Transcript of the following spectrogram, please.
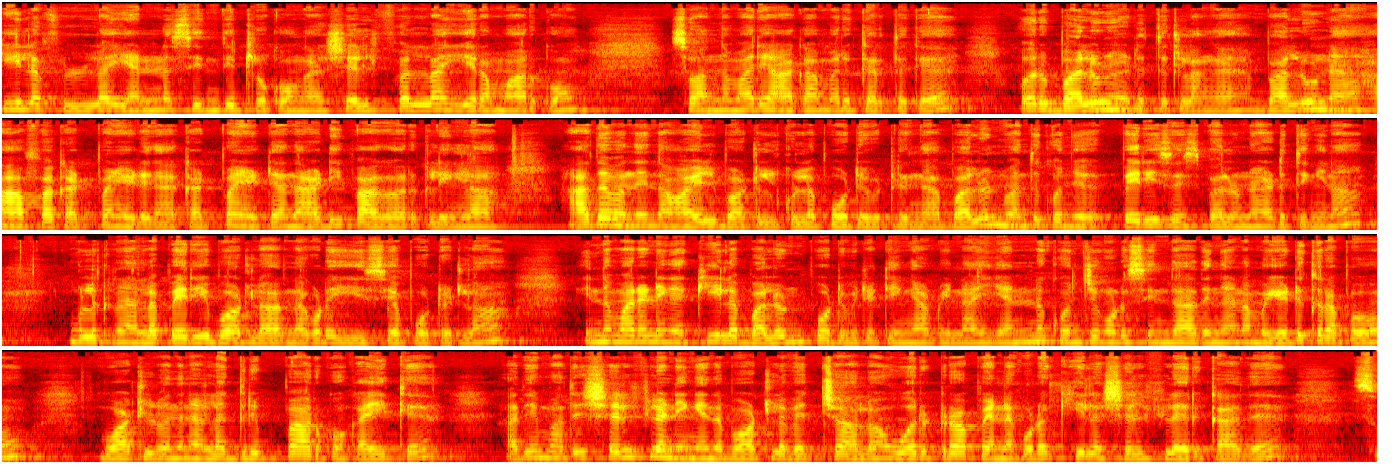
கீழே ஃபுல்லாக எண்ணெய் சிந்திட்டுருக்கோங்க. ஷெல்ஃபெல்லாம் ஈரமாக இருக்கும். ஸோ அந்த மாதிரி ஆகாமல் இருக்கிறதுக்கு ஒரு பலூன் எடுத்துக்கலாங்க. பலூனை ஹாஃபாக கட் பண்ணிவிடுங்க கட் பண்ணிவிட்டு அந்த அடி பாகம் இருக்கு இல்லைங்களா அதை வந்து இந்த ஆயில் பாட்டிலுக்குள்ளே போட்டு விட்டுருங்க. பலூன் வந்து கொஞ்சம் பெரிய சைஸ் பலூனாக எடுத்திங்கன்னா உங்களுக்கு நல்லா பெரிய பாட்டிலாக இருந்தால் கூட ஈஸியாக போட்டுடலாம். இந்த மாதிரி நீங்கள் கீழே பலூன் போட்டு விட்டுட்டீங்க அப்படின்னா எண்ணெய் கொஞ்சம் கூட சிந்தாதுங்க. நம்ம எடுக்கிறப்பவும் பாட்டில் வந்து நல்லா க்ரிப்பாக இருக்கும் கைக்கு. அதே மாதிரி ஷெல்ஃபில் நீங்கள் இந்த பாட்டிலை வச்சாலும் ஒரு ட்ராப் எண்ணெய் கூட கீழே ஷெல்ஃபில் இருக்காது. ஸோ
